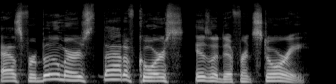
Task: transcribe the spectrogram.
As for boomers, that of course is a different story.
